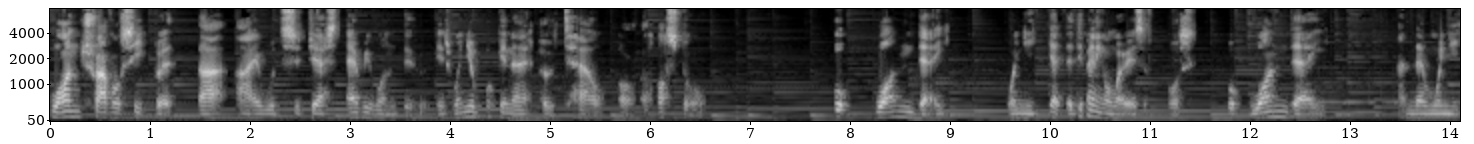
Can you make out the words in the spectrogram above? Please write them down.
One travel secret that I would suggest everyone do is when you're booking a hotel or a hostel, book one day when you get there, depending on where it is, of course, book one day, and then when you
